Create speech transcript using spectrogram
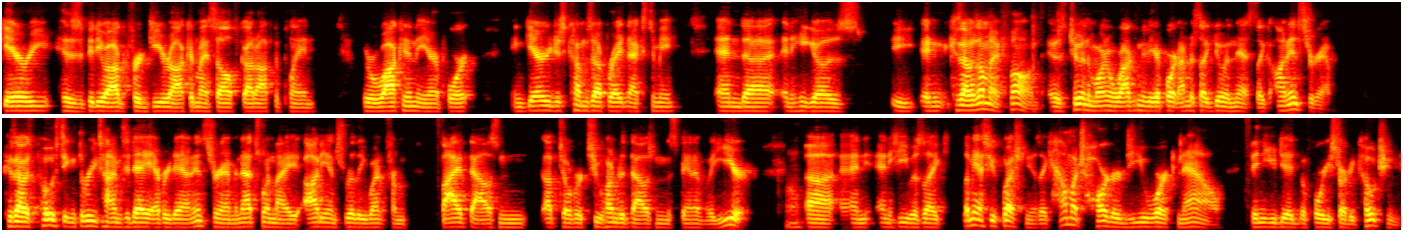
Gary, his videographer D Rock, and myself got off the plane. We were walking in the airport, and Gary just comes up right next to me, and uh, and he goes, he, and because I was on my phone, it was two in the morning, we're walking to the airport. I'm just like doing this, like on Instagram, because I was posting three times a day, every day on Instagram, and that's when my audience really went from five thousand up to over two hundred thousand in the span of a year. Oh. Uh, and and he was like, "Let me ask you a question." He was like, "How much harder do you work now than you did before you started coaching me?"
